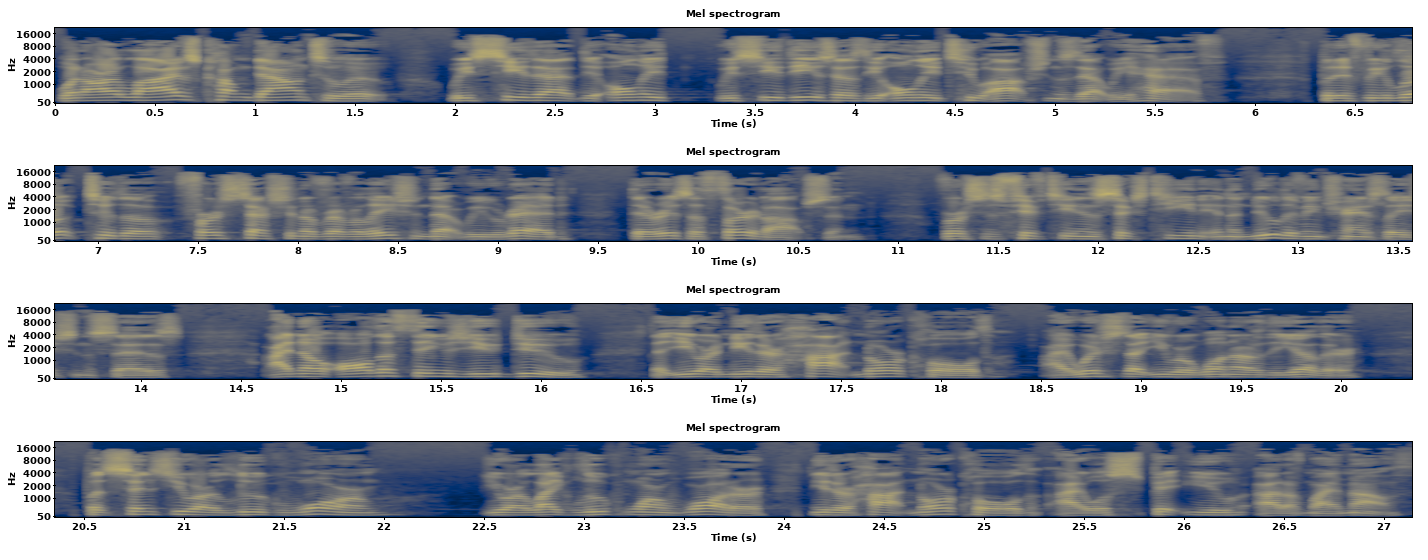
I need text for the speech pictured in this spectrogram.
When our lives come down to it, we see that the only we see these as the only two options that we have. But if we look to the first section of Revelation that we read, there is a third option. Verses 15 and 16 in the New Living Translation says, I know all the things you do, that you are neither hot nor cold. I wish that you were one or the other. But since you are lukewarm, you are like lukewarm water, neither hot nor cold, I will spit you out of my mouth.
